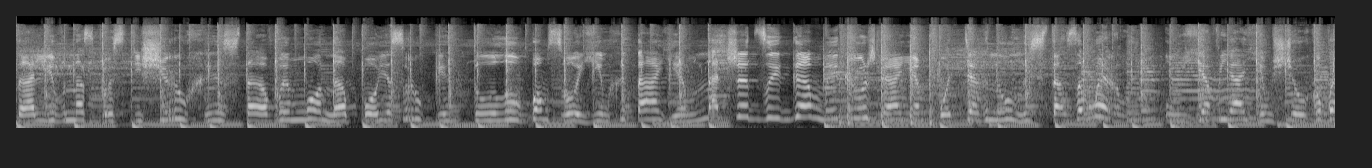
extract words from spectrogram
Далі в нас простіші рухи, ставимо на пояс руки, тулубом своїм хитаєм, наче дзигами кружляєм, потягнулись та замерли, уявляєм, що губернатор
